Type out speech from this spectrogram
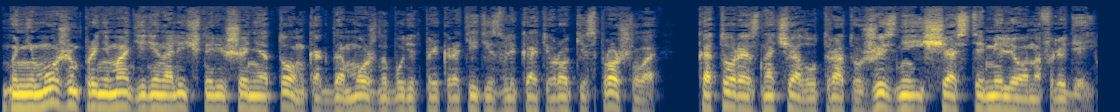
Мы не можем принимать единоличные решения о том, когда можно будет прекратить извлекать уроки из прошлого, которое означало утрату жизни и счастья миллионов людей.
